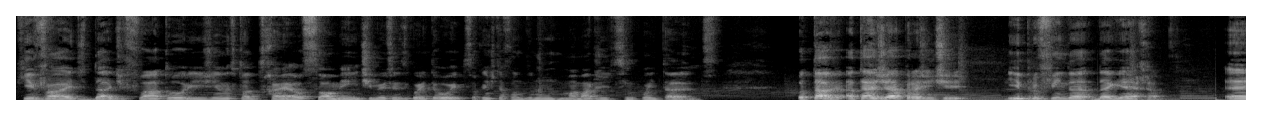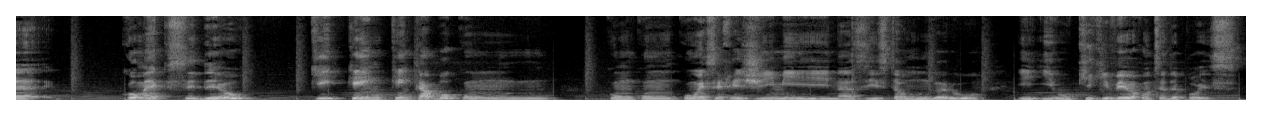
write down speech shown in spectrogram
que vai dar de fato a origem ao Estado de Israel somente em 1848. Só que a gente está falando de uma margem de 50 anos. Otávio, até já para a gente ir para o fim da, da guerra, é, como é que se deu que quem, quem acabou com, com, com, com esse regime nazista húngaro e, e o que, que veio acontecer depois?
